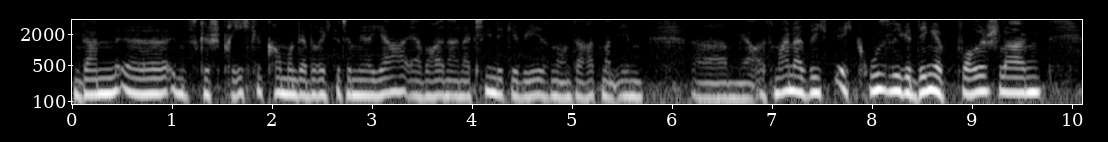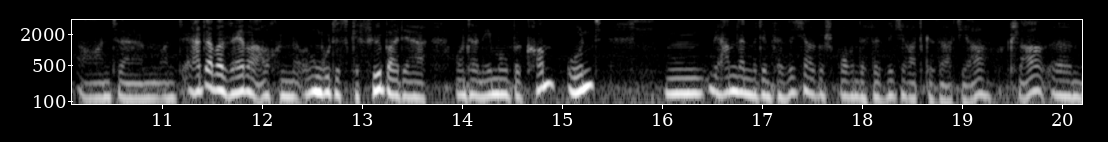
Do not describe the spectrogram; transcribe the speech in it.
dann äh, ins Gespräch gekommen und er berichtete mir, ja, er war in einer Klinik gewesen und da hat man ihm ähm, ja aus meiner Sicht echt gruselige Dinge vorgeschlagen und, ähm, und er hat aber selber auch ein ungutes Gefühl bei der Unternehmung bekommen und wir haben dann mit dem Versicherer gesprochen. Der Versicherer hat gesagt, ja, klar, ähm,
